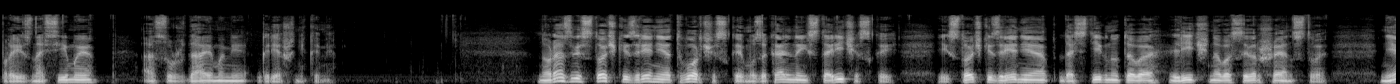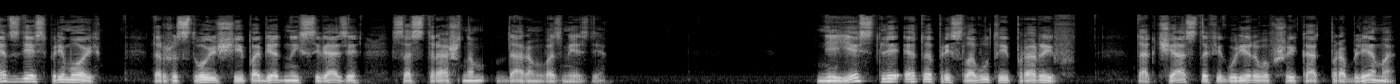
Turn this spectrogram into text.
произносимые осуждаемыми грешниками. Но разве с точки зрения творческой, музыкально-исторической и с точки зрения достигнутого личного совершенства нет здесь прямой, торжествующей победной связи со страшным даром возмездия? Не есть ли это пресловутый прорыв, так часто фигурировавший как проблема,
